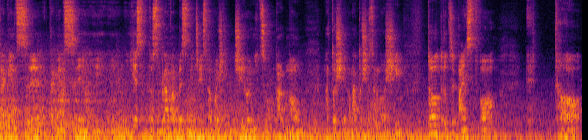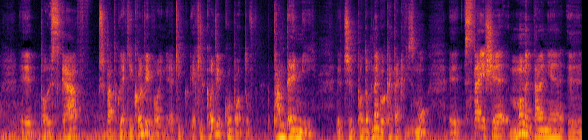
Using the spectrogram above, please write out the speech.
Tak więc, yy, tak więc yy, jest to sprawa bezpieczeństwa, bo jeśli ci rolnicy upadną, a to się, na to się zanosi, to drodzy Państwo, to Polska w przypadku jakiejkolwiek wojny, jakich, jakichkolwiek kłopotów, pandemii y, czy podobnego kataklizmu, y, staje się momentalnie y,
